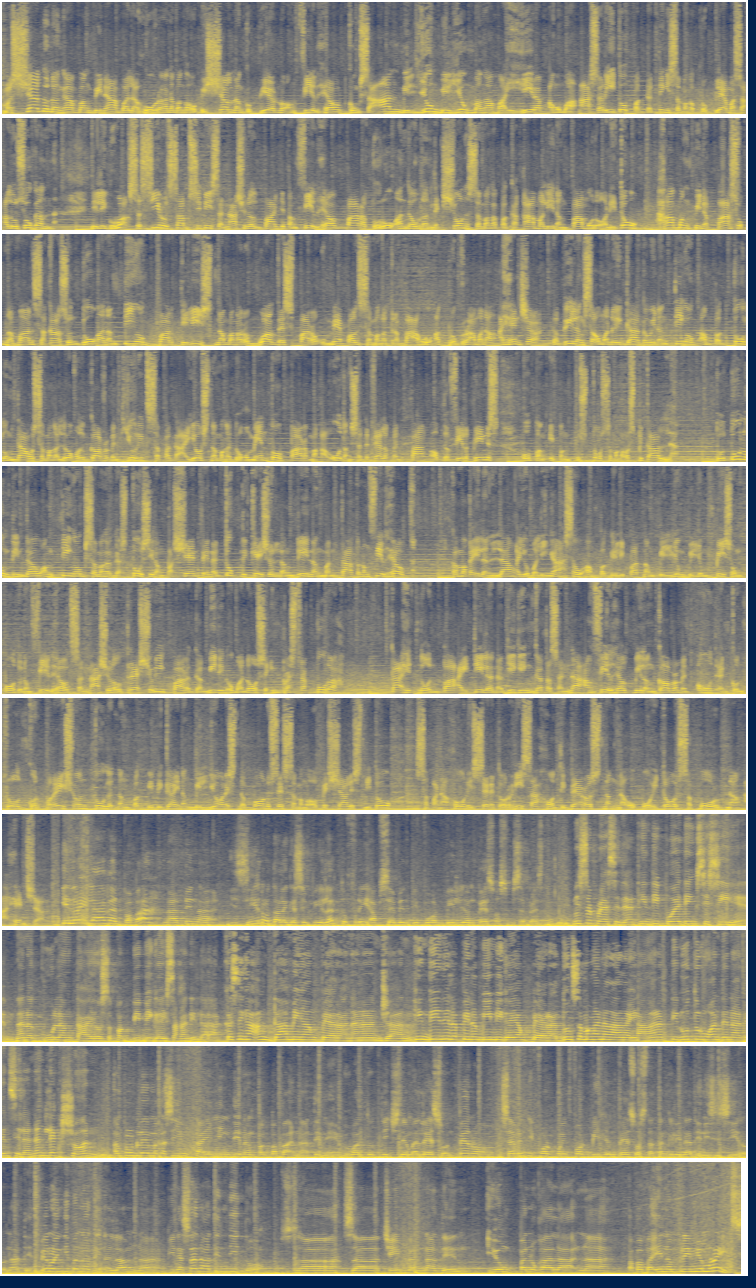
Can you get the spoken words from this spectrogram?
Masyado na nga bang binabalahura ng mga opisyal ng gobyerno ang PhilHealth kung saan milyon-milyong mga mahihirap ang umaasa rito pagdating sa mga problema sa kalusugan. Niligwak sa zero subsidy sa national budget ang PhilHealth para turuan daw ng leksyon sa mga pagkakamali ng pamunuan nito habang pinapasok naman sa kasunduan ng tingog party list ng mga Romualdez para umepal sa mga trabaho at programa ng ahensya. Kabilang sa umano'y gagawin ng tingog ang pagtulong daw sa mga local government units sa pag-aayos ng mga dokumento para makautang sa Development Bank of the Philippines upang ipangtusto sa mga ospital. Tutulong din daw ang tingog sa mga gastusin ng pasyente na duplication lang din ng mandato ng PhilHealth. Kamakailan lang ay umalingasaw ang paglilipat ng bilyong-bilyong pisong pondo ng PhilHealth sa National Treasury para gamitin umano sa infrastruktura. Kahit noon pa ay tila nagiging gatasan na ang PhilHealth bilang government-owned and controlled corporation tulad ng pagbibigay ng milyones na bonuses sa mga opisyalis nito sa panahon ni Senator Risa Hontiveros nang naupo ito sa board ng ahensya. Kinailangan pa ba natin na zero talaga si PhilHealth to free up 74 billion pesos, Mr. President? Mr. President, hindi pwedeng sisihin na nagkulang tayo sa pagbibigay sa kanila kasi nga ang dami ngang pera na nandyan. Hindi nila pinamimigay ang pera dun sa mga nangangailangan at tinuturuan din natin sila ng leksyon. Ang problema kasi yung timing din ng pagbaba natin eh. We want to teach them a lesson pero 74.4 billion pesos tatanggalin natin, isi-zero natin. Pero hindi ba natin alam na pinasa natin dito sa sa chamber natin yung panukala na pababain ng premium rates.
